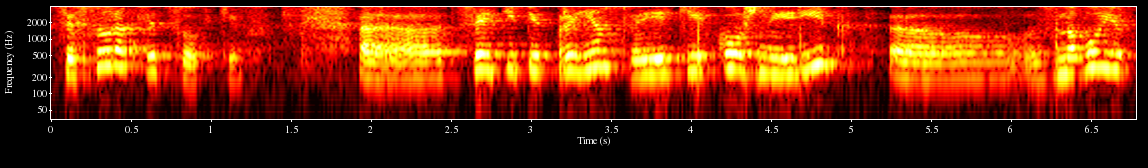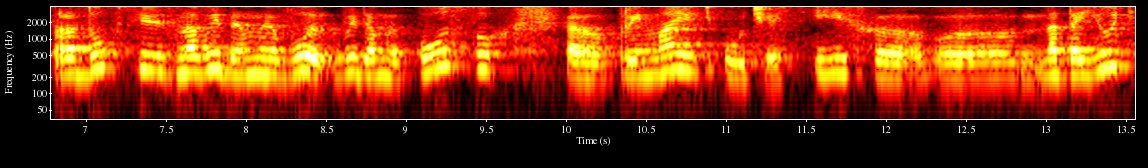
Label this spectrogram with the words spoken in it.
Це 40%. Е, Це ті підприємства, які кожний рік з новою продукцією, з новими видами послуг е, приймають участь. Їх е, е, надають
